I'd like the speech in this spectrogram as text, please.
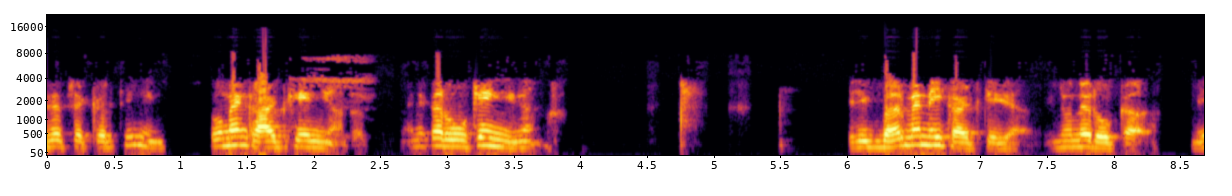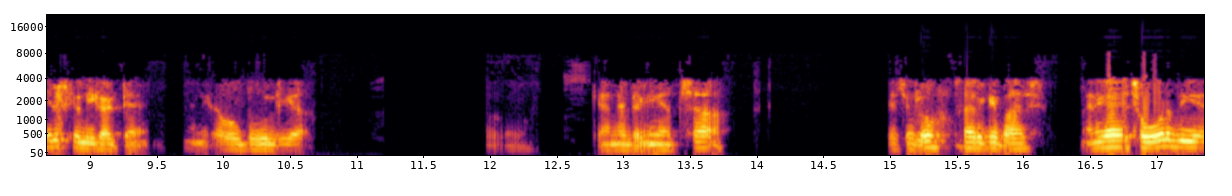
जब चेक करती नहीं। तो मैं काट के नहीं आता मैंने कहा, रोकेंगी ना? एक बार मैं नहीं काट के गया इन्होंने रोका। मेल्स क्यों नहीं काटे। मैंने कहा, वो भूल गया। तो कहने लगे अच्छा कि चलो, सर के पास। मैंने कहा छोड़ दिए।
